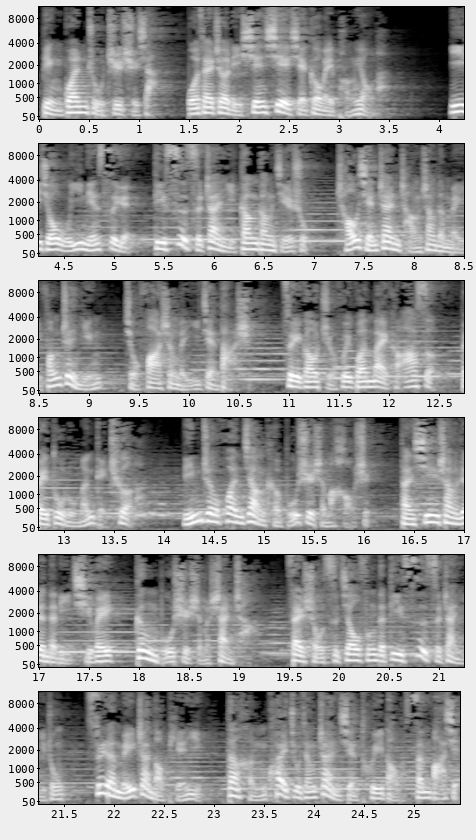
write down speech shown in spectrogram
并关注支持下。我在这里先谢谢各位朋友了。一九五一年四月，第四次战役刚刚结束。朝鲜战场上的美方阵营就发生了一件大事：最高指挥官麦克阿瑟被杜鲁门给撤了。临阵换将可不是什么好事，但新上任的李奇微更不是什么善茬。在首次交锋的第四次战役中，虽然没占到便宜，但很快就将战线推到了三八线，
